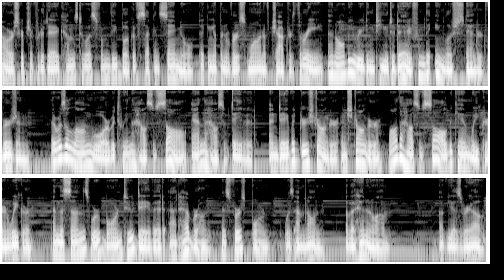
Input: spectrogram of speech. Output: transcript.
Our scripture for today comes to us from the book of 2 Samuel, picking up in verse 1 of chapter 3, and I'll be reading to you today from the English Standard Version. There was a long war between the house of Saul and the house of David, and David grew stronger and stronger, while the house of Saul became weaker and weaker. And the sons were born to David at Hebron. His firstborn was Amnon of Ahinoam of Jezreel,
